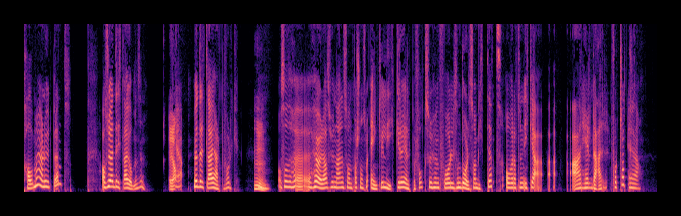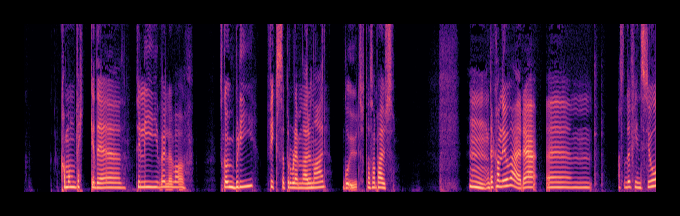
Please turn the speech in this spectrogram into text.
Kall meg gjerne utbrent. Altså, hun er drittlei jobben sin. Ja. Ja. Hun er drittlei av å hjelpe folk. Mm. Og så hører jeg at hun er en sånn person som egentlig liker å hjelpe folk, så hun får litt sånn dårlig samvittighet over at hun ikke er, er helt der fortsatt. Ja. Kan man vekke det til live, eller hva? Skal hun bli? Fikse problemet der hun er? Gå ut? Ta seg en pause? Hmm, det kan jo være um, Altså, det fins jo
